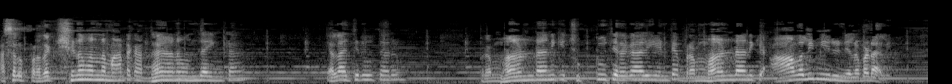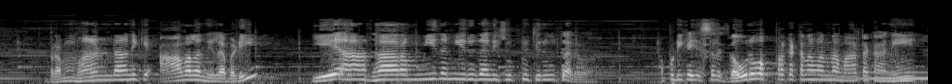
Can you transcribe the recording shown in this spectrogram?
అసలు ప్రదక్షిణం అన్న మాటకు అర్థమైనా ఉందా ఇంకా? ఎలా తిరుగుతారు? బ్రహ్మాండానికి చుట్టూ తిరగాలి అంటే బ్రహ్మాండానికి ఆవలి మీరు నిలబడాలి. బ్రహ్మాండానికి ఆవల నిలబడి ఏ ఆధారం మీద మీరు దాని చుట్టూ తిరుగుతారు? అప్పుడు ఇక అసలు గౌరవ ప్రకటనం అన్న మాట కానీ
